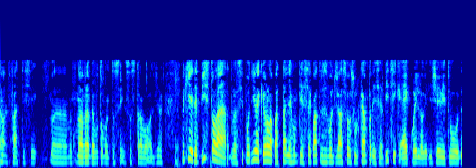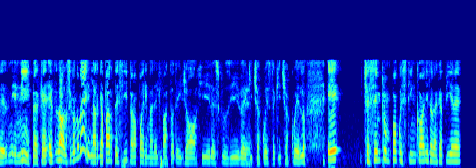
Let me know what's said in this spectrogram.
No, infatti sì, non avrebbe avuto molto senso stravolgere. Poi chiede, visto l'hardware, si può dire che ora la battaglia con PS4 si svolgerà solo sul campo dei servizi, che è quello che dicevi tu, de- ni, perché, eh, no, secondo me in larga parte sì, però poi rimane il fatto dei giochi, le esclusive, Sì. chi c'ha questo e chi c'ha quello, e c'è sempre un po' questa incognita da capire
